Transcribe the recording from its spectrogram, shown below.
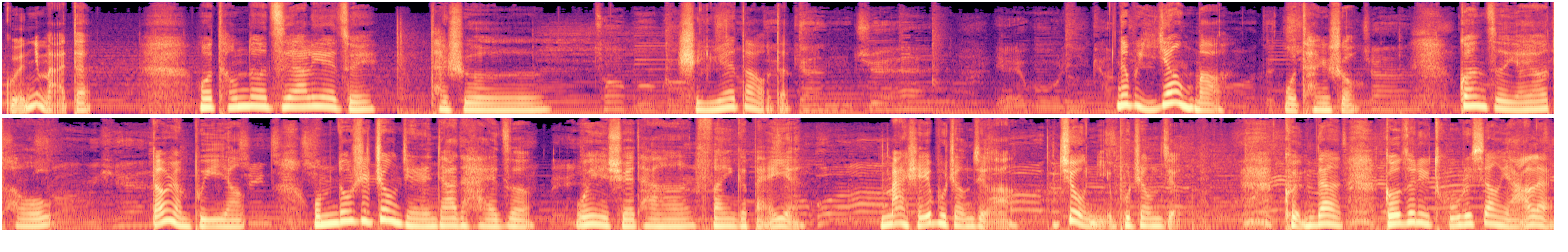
滚你妈的！我疼得龇牙咧嘴。他说是约到的，那不一样吗？我摊手。罐子摇摇头，当然不一样。我们都是正经人家的孩子。我也学他翻一个白眼。你骂谁不正经啊？就你不正经。滚蛋！狗嘴里吐着象牙来，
